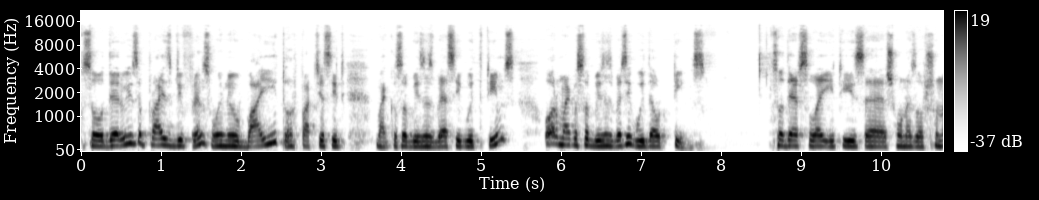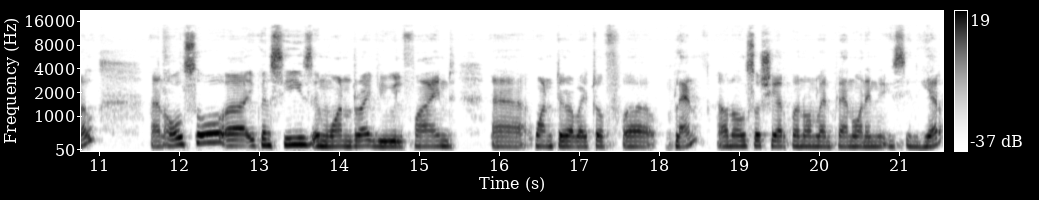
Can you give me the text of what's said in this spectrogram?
So there is a price difference when you buy it or purchase it Microsoft Business Basic with Teams or Microsoft Business Basic without Teams so that's why it is uh, shown as optional. And also uh, you can see in OneDrive you will find uh, one terabyte of uh, plan. And also SharePoint Online Plan one is in here.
